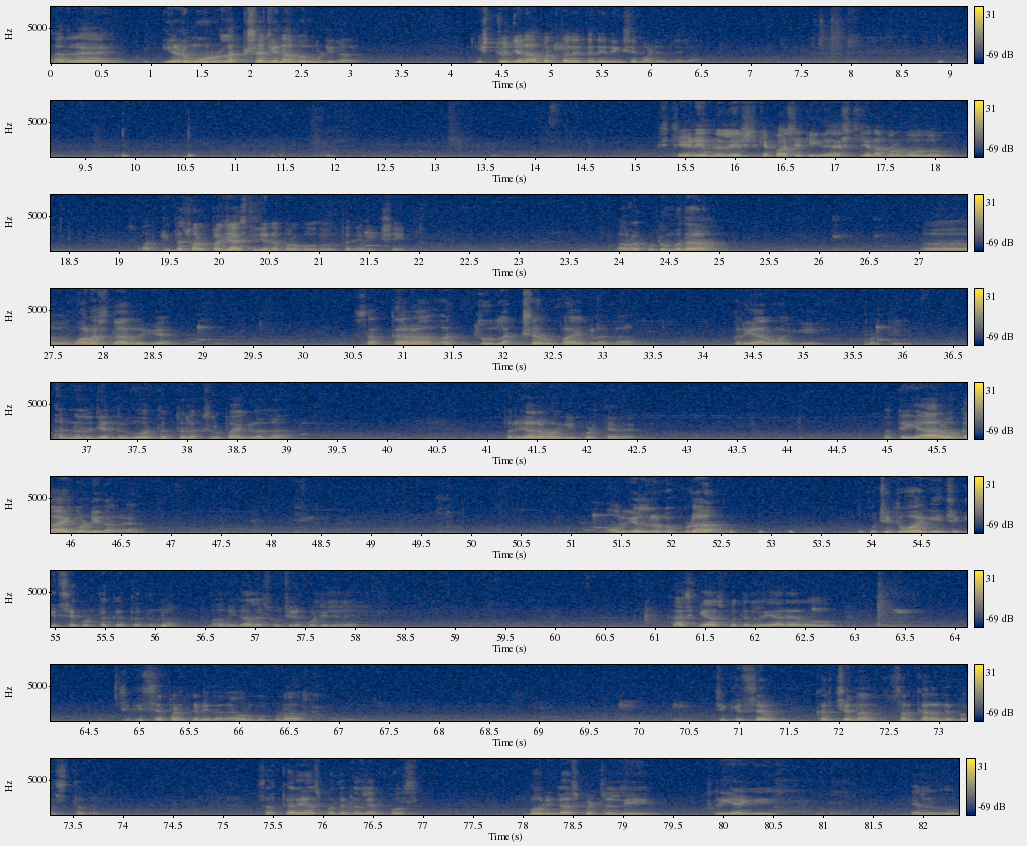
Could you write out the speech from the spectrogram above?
ಆದರೆ ಎರಡು ಮೂರು ಲಕ್ಷ ಜನ ಬಂದ್ಬಿಟ್ಟಿದ್ದಾರೆ. ಇಷ್ಟು ಜನ ಬರ್ತಾರೆ ಅಂತ ನಿರೀಕ್ಷೆ ಮಾಡಿರಲಿಲ್ಲ. ಸ್ಟೇಡಿಯಂನಲ್ಲಿ ಎಷ್ಟು ಕೆಪಾಸಿಟಿ ಇದೆ, ಅಷ್ಟು ಜನ ಬರ್ಬೋದು. ಅದಕ್ಕಿಂತ ಸ್ವಲ್ಪ ಜಾಸ್ತಿ ಜನ ಬರ್ಬೋದು ಅಂತ ನಿರೀಕ್ಷೆ ಇತ್ತು. ಅವರ ಕುಟುಂಬದ ವಾರಸುದಾರರಿಗೆ ಸರ್ಕಾರ ಹತ್ತು ಲಕ್ಷ ರೂಪಾಯಿಗಳನ್ನು ಪರಿಹಾರವಾಗಿ ಕೊಡ್ತೀವಿ. ಹನ್ನೊಂದು ಜನರಿಗೂ ಹತ್ತತ್ತು ಲಕ್ಷ ರೂಪಾಯಿಗಳನ್ನು ಪರಿಹಾರವಾಗಿ ಕೊಡ್ತೇವೆ. ಮತ್ತು ಯಾರು ಗಾಯಗೊಂಡಿದ್ದಾರೆ, ಅವ್ರಿಗೆಲ್ರಿಗೂ ಕೂಡ ಉಚಿತವಾಗಿ ಚಿಕಿತ್ಸೆ ಕೊಡ್ತಕ್ಕಂಥದ್ದನ್ನು ನಾನು ಈಗಾಗಲೇ ಸೂಚನೆ ಕೊಟ್ಟಿದ್ದೀನಿ. ಖಾಸಗಿ ಆಸ್ಪತ್ರೆಯಲ್ಲಿ ಯಾರ್ಯಾರು ಚಿಕಿತ್ಸೆ ಪಡ್ಕೊಂಡಿದ್ದಾರೆ, ಅವ್ರಿಗೂ ಕೂಡ ಚಿಕಿತ್ಸೆ ಖರ್ಚನ್ನು ಸರ್ಕಾರ ನಿರ್ಭರಿಸ್ತದೆ ಸರ್ಕಾರಿ ಆಸ್ಪತ್ರೆಗಳಲ್ಲಿ ಅಫ್ಕೋರ್ಸ್ ಬೌರಿಂಗ್ ಹಾಸ್ಪಿಟ್ಲಲ್ಲಿ ಫ್ರೀಯಾಗಿ ಎಲ್ಲರಿಗೂ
